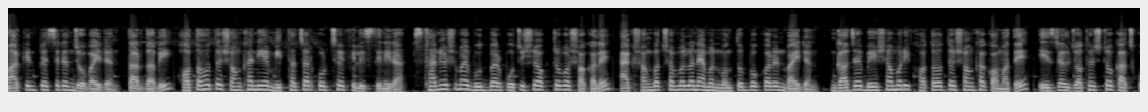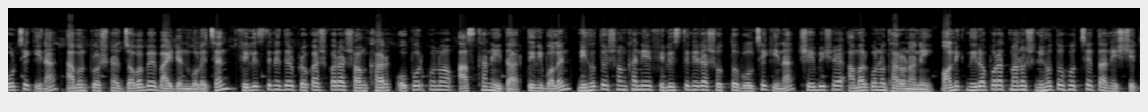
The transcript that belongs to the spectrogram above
মার্কিন প্রেসিডেন্ট জো বাইডেন। তার দাবি, হতাহতের সংখ্যা নিয়ে মিথ্যাচার করছে ফিলিস্তিনিরা। স্থানীয় সময় বুধবার পঁচিশে অক্টোবর সকালে এক সংবাদ সম্মেলনে এমন মন্তব্য করেন বাইডেন। গাজায় বেসামরিক হতাহতের সংখ্যা কমাতে ইসরায়েল যথেষ্ট কাজ করছে কিনা এমন প্রশ্নের জবাবে বাইডেন বলেছেন, ফিলিস্তিনিদের প্রকাশ করা সংখ্যার ওপর কোনো আস্থা নেই তার। তিনি বলেন, নিহতের সংখ্যা নিয়ে ফিলিস্তিনিরা সত্য বলছে কিনা সে বিষয়ে আমার কোনো ধারণা নেই। অনেক নিরপরাধ মানুষ নিহত হচ্ছে তা নিশ্চিত,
